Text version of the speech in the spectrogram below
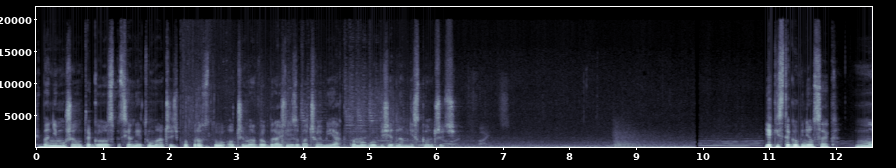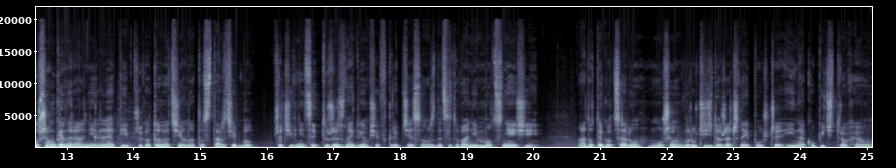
Chyba nie muszę tego specjalnie tłumaczyć, po prostu oczyma wyobraźni zobaczyłem, jak to mogłoby się dla mnie skończyć. Jaki z tego wniosek? Muszę generalnie lepiej przygotować się na to starcie, bo przeciwnicy, którzy znajdują się w krypcie, są zdecydowanie mocniejsi. A do tego celu muszę wrócić do Rzecznej Puszczy i nakupić trochę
